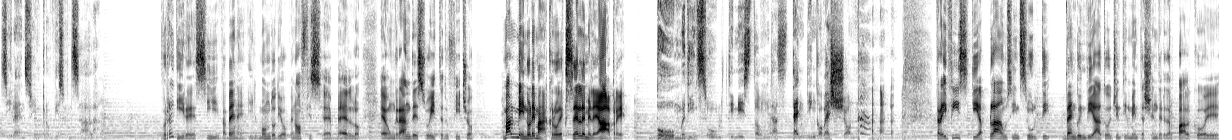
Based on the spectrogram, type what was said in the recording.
Silenzio improvviso in sala. Vorrei dire, sì, va bene, il mondo di OpenOffice è bello, è un grande suite d'ufficio, ma almeno le macro Excel me le apre boom di insulti misto a una standing ovation. Tra i fischi, applausi, insulti, vengo inviato gentilmente a scendere dal palco e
